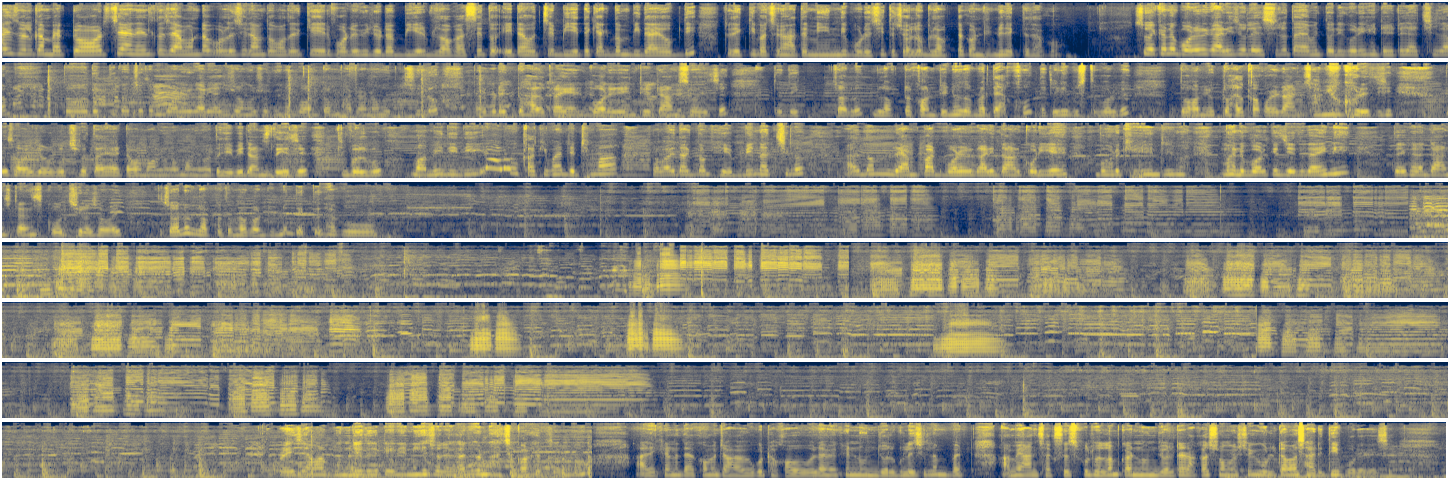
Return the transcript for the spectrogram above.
Guys welcome back to our channel তো যেমনটা বলেছিলাম তোমাদেরকে, এরপরের ভিডিওটা বিয়ের ব্লগ আসছে তো এটা হচ্ছে বিয়ে থেকে একদম বিদায় অবধি। তো দেখতেই পাচ্ছ আমি হাতে মেহেন্দি পড়েছি তো চলো ব্লগটা কন্টিনিউ দেখতে থাকো। সো এখানে বরের গাড়ি চলে এসেছিল, তাই আমি তড়িঘড়ি হেঁটে হেঁটে যাচ্ছিলাম। তো দেখতেই পাচ্ছ, এখানে বরের গাড়ি আছে, সঙ্গে সঙ্গে এখানে বন্টম ফাটানো হচ্ছিল। তারপরে একটু হালকা বরের এন্ট্রি ডান্স হয়েছে। তো দেখ, চলো ব্লগটা কন্টিনিউ তোমরা দেখো, দেখলেই বুঝতে পারবে। তো আমি একটু হালকা করে ডান্স আমিও করেছি। তো সবাই জোর করছিল তাই, আর এটা আমার মামিমা মামিমা তো হেভি ডান্স দিয়েছে। কি বলব? মামি, দিদি আরও কাকিমা, জেঠিমা, সবাই তো একদম হেভি নাচছিল। একদম র্যাম্পার্ট বরের গাড়ি দাঁড় করিয়ে বরকে এন্ট্রি মানে বরকে যেতে দেয়নি। তো এখানে ডান্স টান্স করছিল সবাই। তো চলো ব্লগটা তোমরা কন্টিনিউ দেখতে থাকো। Uh... তারপরে এই যে আমার বন্ধু দিকে টেনে নিয়ে চলে গেল নাচ করার জন্য। আর এখানে দেখো আমার জামাইবাবুকে ঠকাবো বলে আমি এখানে নুন জল গুলেছিলাম বাট আমি আনসাকসেসফুল হলাম কারণ নুন জলটা রাখার সঙ্গে সঙ্গে উল্টা আমার শাড়িতেই পড়ে গেছে।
